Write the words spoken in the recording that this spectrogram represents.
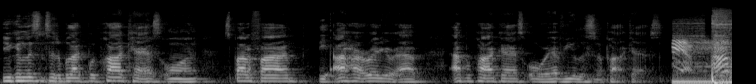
you can listen to the Black Book Podcast on Spotify, the iHeartRadio app, Apple Podcasts, or wherever you listen to podcasts. I'm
